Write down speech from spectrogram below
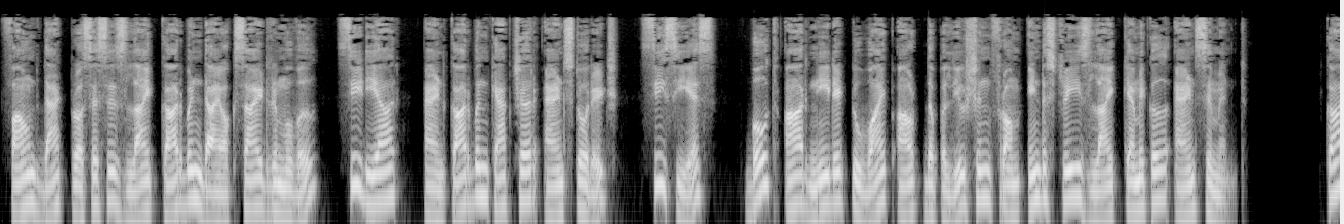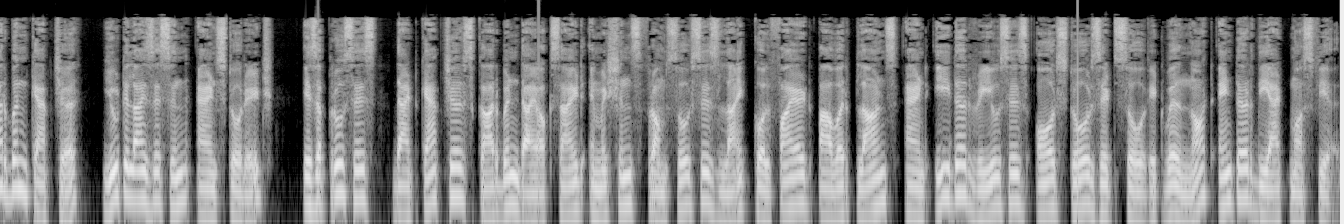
found that processes like carbon dioxide removal, CDR, and carbon capture and storage, CCS, both are needed to wipe out the pollution from industries like chemical and cement. Carbon capture, utilization and storage is a process that captures carbon dioxide emissions from sources like coal-fired power plants and either reuses or stores it so it will not enter the atmosphere.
